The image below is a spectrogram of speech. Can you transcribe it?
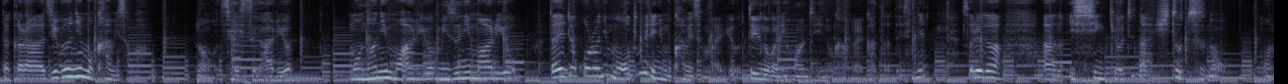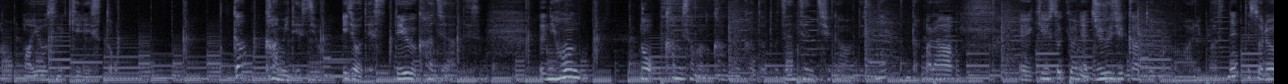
だから自分にも神様の性質があるよ。物にもあるよ。水にもあるよ。台所にもおトイレにも神様いるよっていうのが日本人の考え方ですね。それがあの一神教っていうのは一つのもの、まあ、要するにキリスト。神ですよ。以上です。っていう感じなんです。で日本の神様の考え方と全然違うんですね。だから、えー、キリスト教には十字架というものもありますね。でそれを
